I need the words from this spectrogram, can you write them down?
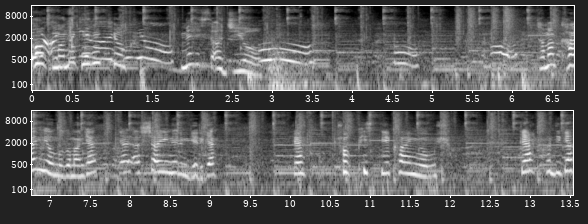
Korkmana gerek yok. Neresi acıyor? Tamam kaymayalım o zaman gel. Gel aşağı inelim geri gel. Gel. Çok pis diye kaymıyormuş. Gel hadi gel.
